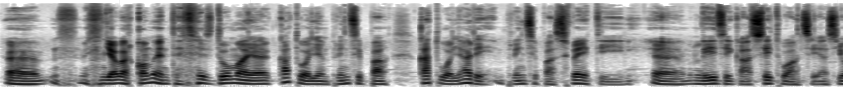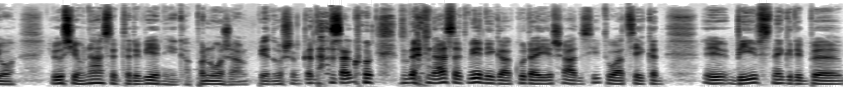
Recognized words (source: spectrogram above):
ja var komentēt, es domāju, ka katoļiem principā, katoļi arī principā svētī uh, līdzīgās situācijās, jo jūs jau nesat arī vienīgā par nožēlu, piedošanu, kad tā saku, bet nesat vienīgā, kurai ir šāda situācija, kad eh, vīrs negrib eh,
